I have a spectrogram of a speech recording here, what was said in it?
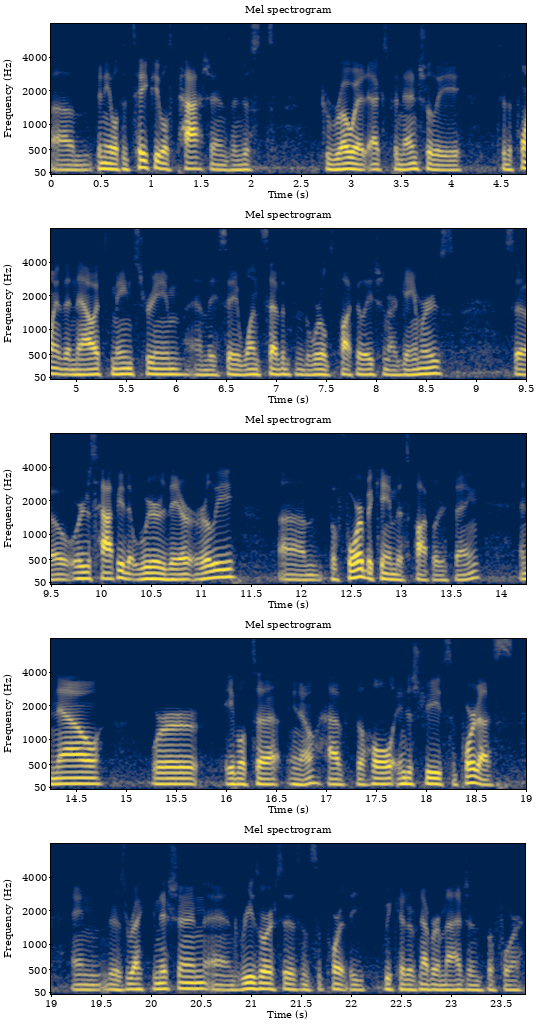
um, been able to take people's passions and just grow it exponentially to the point that now it's mainstream and they say one seventh of the world's population are gamers. So we're just happy that we are there early um, before it became this popular thing. And now we're able to, you know, have the whole industry support us and there's recognition and resources and support that we could have never imagined before.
